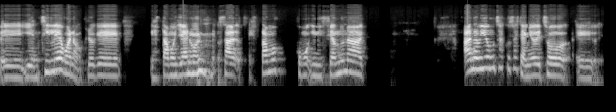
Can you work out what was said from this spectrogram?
Eh, y en Chile, bueno, creo que estamos ya en un, o sea, estamos como iniciando una... Han habido muchas cosas este año, de hecho, eh,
